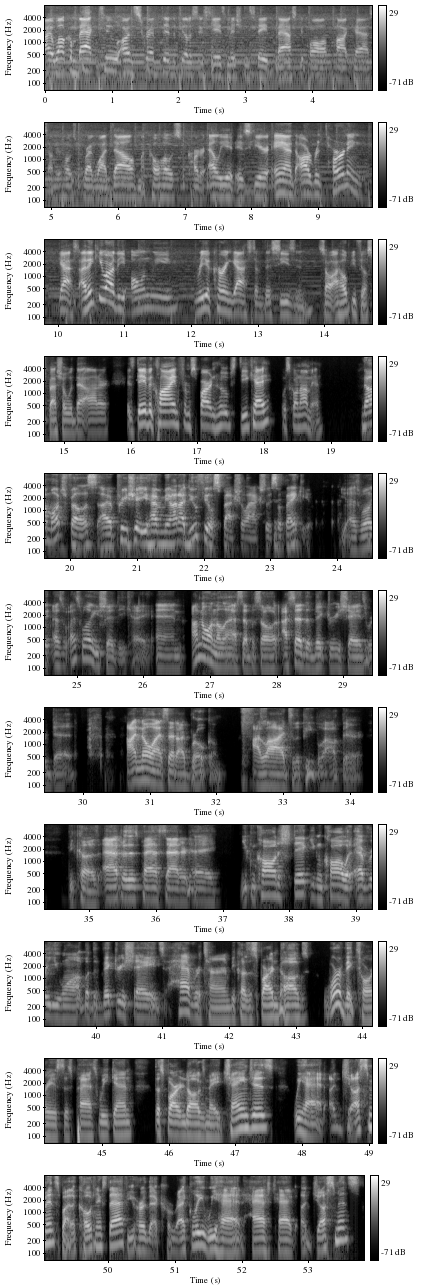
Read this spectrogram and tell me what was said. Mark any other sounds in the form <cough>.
All right, welcome back to Unscripted, the Field of 68's Michigan State basketball podcast. I'm your host, Greg Waddell. My co host, Carter Elliott, is here, and our returning guest. I think you are the only reoccurring guest of this season. So I hope you feel special with that honor. It's David Klein from Spartan Hoops. DK, what's going on, man? Not much, fellas. I appreciate you having me on. I do feel special, actually. So thank you as well as as well you should DK. And I know on the last episode I said the victory shades were dead. I know I said I broke them. I lied to the people out there because after this past Saturday, you can call it a shtick, you can call whatever you want, but the victory shades have returned because the Spartan Dogs were victorious this past weekend. The Spartan Dogs made changes. We had adjustments by the coaching staff. You heard that correctly. We had hashtag adjustments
